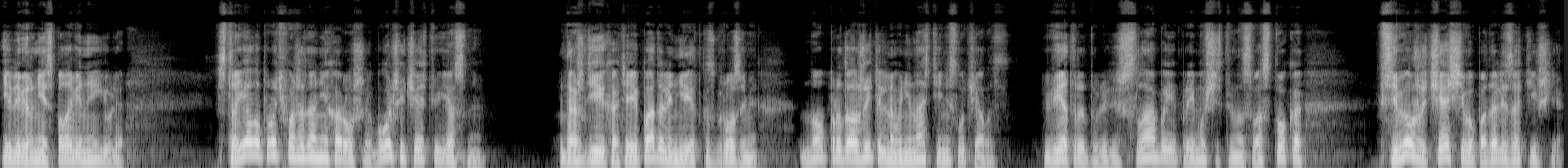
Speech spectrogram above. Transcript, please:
или вернее с половины июля, стояла против ожидания хорошая, большей частью ясная. Дожди, хотя и падали нередко с грозами, но продолжительного ненастья не случалось. Ветры дули лишь слабые, преимущественно с востока, всего же чаще выпадали затишья.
